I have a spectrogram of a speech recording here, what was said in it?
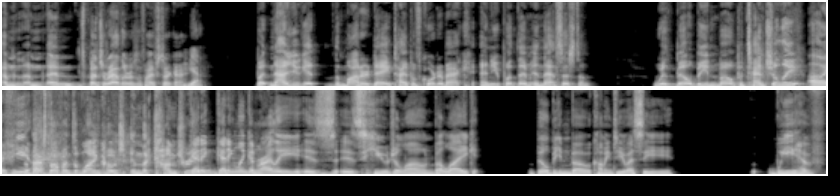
um, um, and Spencer Rattler was a five star guy. Yeah. But now you get the modern day type of quarterback, and you put them in that system with Bill Bedenbaugh potentially Oh, if he the best offensive line coach in the country. getting getting Lincoln Riley is is huge alone, but like Bill Bedenbaugh coming to USC, we have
